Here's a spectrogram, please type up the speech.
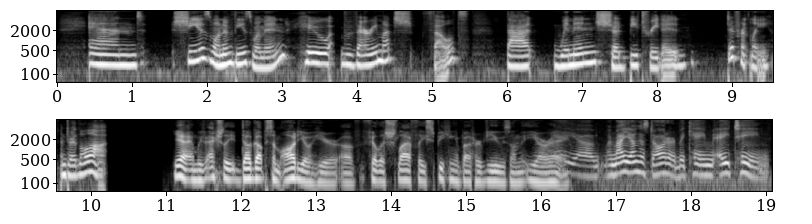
And she is one of these women who very much felt that women should be treated differently under the law. Yeah, and we've actually dug up some audio here of Phyllis Schlafly speaking about her views on the ERA. I, uh, when my youngest daughter became 18,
